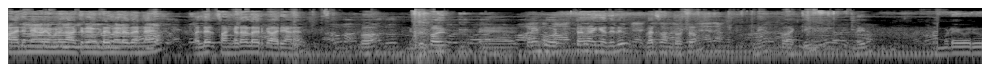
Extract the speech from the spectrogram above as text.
മാലിന്യങ്ങൾ നമ്മുടെ നാട്ടിലുണ്ട് എന്നുള്ളത് തന്നെ വളരെ സങ്കടമുള്ള ഒരു കാര്യമാണ്. അപ്പോൾ ഇതിപ്പോ ഇത്രയും കൂട്ടാൻ കഴിഞ്ഞതിൽ വളരെ സന്തോഷം. ഇനി ബാക്കി എന്തെങ്കിലും? നമ്മുടെ ഒരു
